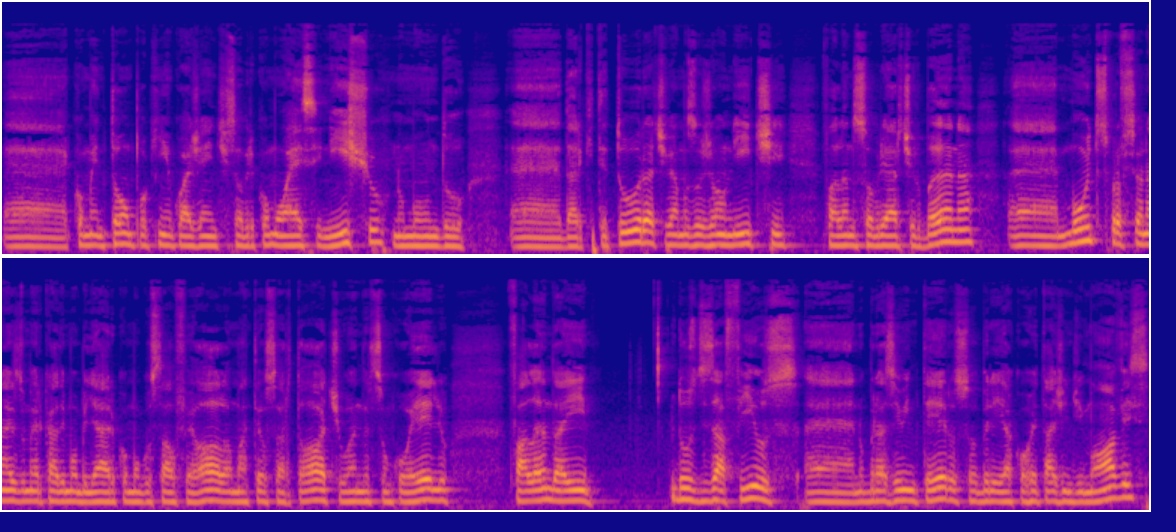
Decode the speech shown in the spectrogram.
é, comentou um pouquinho com a gente sobre como é esse nicho no mundo é, da arquitetura. Tivemos o João Nietzsche falando sobre arte urbana. É, muitos profissionais do mercado imobiliário, como o Gustavo Feola, o Matheus Sartotti, o Anderson Coelho, falando aí dos desafios é, no Brasil inteiro sobre a corretagem de imóveis.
